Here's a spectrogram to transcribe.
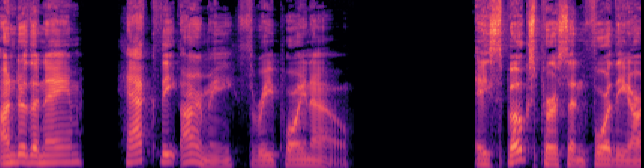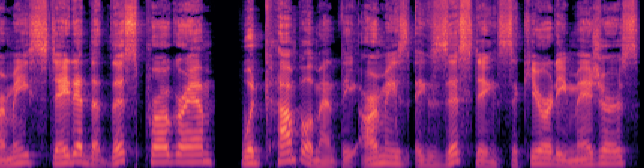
under the name Hack the Army 3.0. A spokesperson for the Army stated that this program would complement the Army's existing security measures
